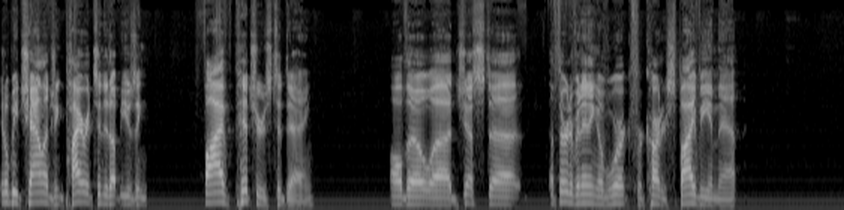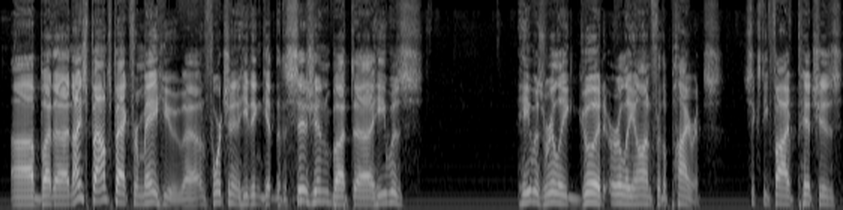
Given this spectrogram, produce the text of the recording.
it'll be challenging. Pirates ended up using five pitchers today, although uh, just uh, a third of an inning of work for Carter Spivey in that. Uh, but a uh, nice bounce back for Mayhew. Uh, unfortunate he didn't get the decision, but uh, he was he was really good early on for the Pirates. 65 pitches,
